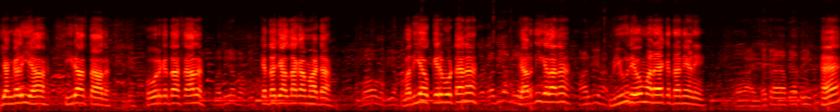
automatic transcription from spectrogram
ਜੰਗਲ ਹੀ ਆ ਸ਼ੀਰਾ ਉਸਤਾਦ। ਹੋਰ ਕਿੱਦਾਂ ਉਸਤਾਦ? ਵਧੀਆ ਬਾਬੂ ਕਿੱਦਾਂ ਚੱਲਦਾ ਕੰਮ ਸਾਡਾ? ਬਹੁਤ ਵਧੀਆ। ਵਧੀਆ ਓਕੇ ਰਿਪੋਰਟਾਂ ਨਾ? ਵਧੀਆ ਚੜਦੀ ਗਲਾ ਨਾ? ਹਾਂਜੀ ਹਾਂਜੀ। ਵਿਊ ਦਿਓ ਮਾੜਾ ਕਿੱਦਾਂ ਨਿਆਣੇ। ਐਂਡੇ ਕਰਾਇਆ ਪਿਆ ਤੁਸੀਂ? ਹੈ?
